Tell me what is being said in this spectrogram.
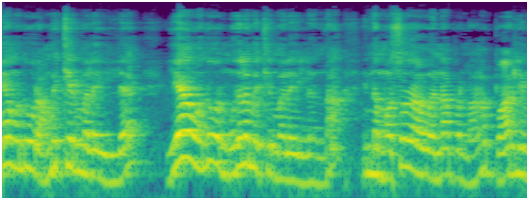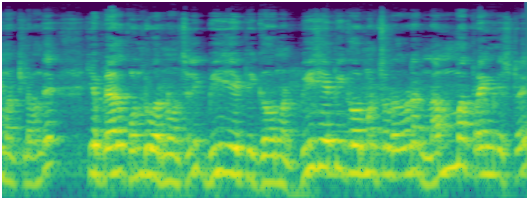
ஏன் வந்து ஒரு அமைச்சர் மேலே இல்லை? ஏன் வந்து ஒரு முதலமைச்சர் மேலே இல்லைன்னா இந்த மசோதாவை என்ன பண்ணாங்க பார்லிமெண்ட்டில் வந்து எப்படியாவது கொண்டு வரணும்னு சொல்லி பிஜேபி கவர்மெண்ட் பிஜேபி கவர்மெண்ட் சொல்கிறத விட நம்ம பிரைம் மினிஸ்டர்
